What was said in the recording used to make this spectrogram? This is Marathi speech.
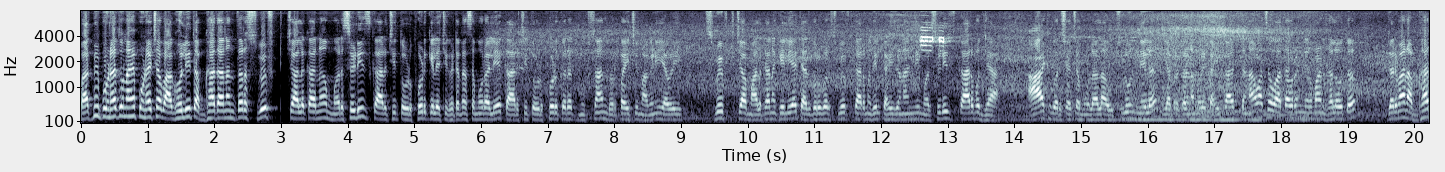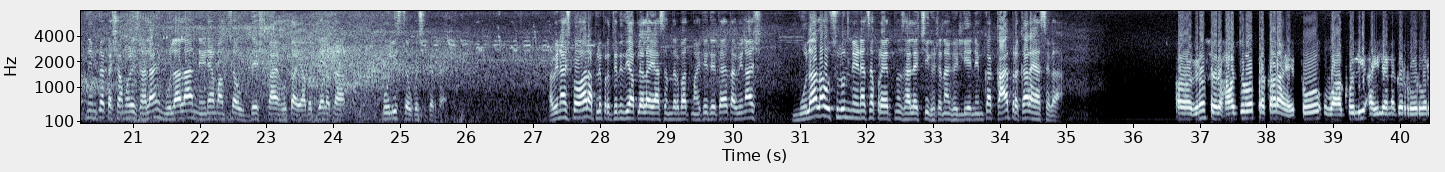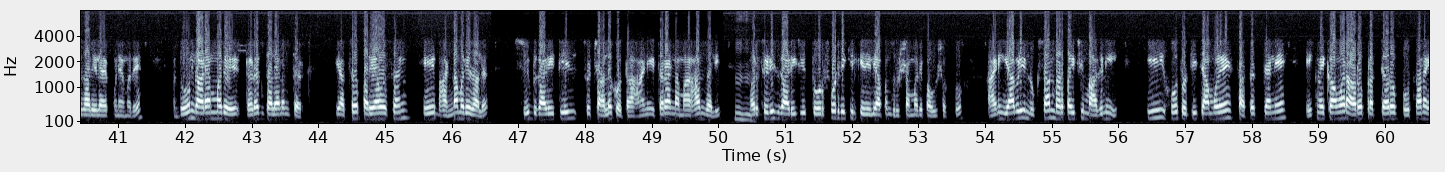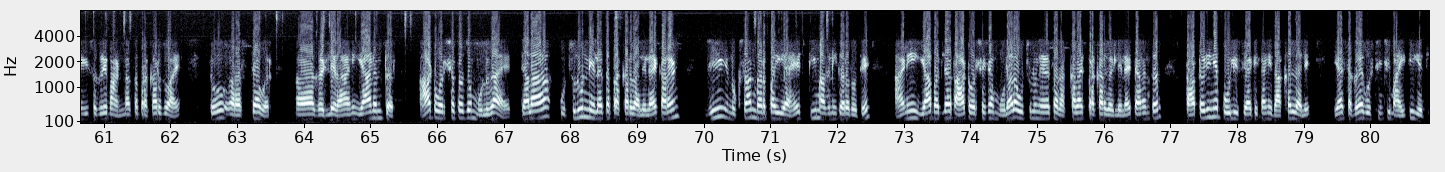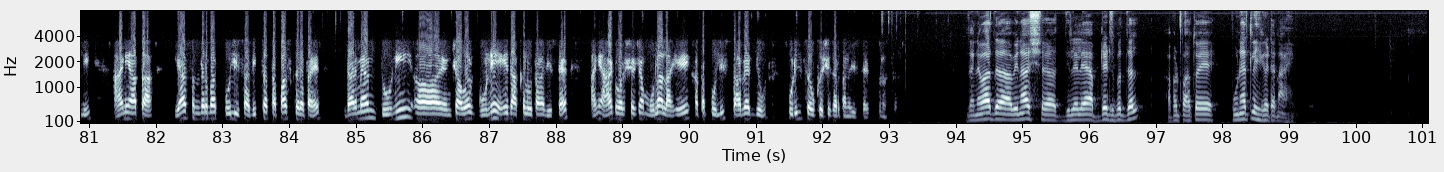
बातमी पुण्यातून आहे. पुण्याच्या वाघोलीत अपघातानंतर स्विफ्ट चालकानं मर्सिडीज कारची तोडफोड केल्याची घटना समोर आली आहे. कारची तोडफोड करत नुकसान भरपाईची मागणी यावेळी स्विफ्टच्या मालकानं केली आहे. त्याचबरोबर स्विफ्ट कारमधील काही जणांनी मर्सिडीज कारमधल्या आठ वर्षाच्या मुलाला उचलून नेलं. या प्रकरणामुळे काही काळ तणावाचं वातावरण निर्माण झालं होतं. दरम्यान अपघात नेमका कशामुळे झाला आणि मुलाला नेण्यामागचा उद्देश काय होता याबद्दल आता पोलीस चौकशी करत आहेत अविनाश पवार आपले प्रतिनिधी आपल्याला या संदर्भात माहिती देत आहेत. अविनाश मुलाला उचलून नेण्याचा प्रयत्न झाल्याची घटना घडली आहे नेमका काय प्रकार आहे हा सगळा? विनोद सर हा जो प्रकार आहे तो वाघोली अहिल्यानगर रोडवर झालेला आहे पुण्यामध्ये. दोन गाड्यांमध्ये धडक झाल्यानंतर याचं पर्यावसन हे भांडणामध्ये झालं. स्विफ्ट गाडीतील जो चालक होता आणि इतरांना मारहाण झाली. मर्सिडीज गाडीची तोडफोड देखील केलेली आपण दृश्यामध्ये पाहू शकतो. आणि यावेळी नुकसान भरपाईची मागणी ही होत होती. त्यामुळे सातत्याने एकमेकांवर आरोप प्रत्यारोप होताना ही सगळी भांडणाचा प्रकार जो आहे तो रस्त्यावर घडलेला. आणि यानंतर आठ वर्षाचा जो मुलगा आहे त्याला उचलून नेल्याचा प्रकार झालेला आहे. कारण जी नुकसान भरपाई आहे ती मागणी करत होते. आणि या बदल्यात आठ वर्षाच्या मुलाला उचलून नेण्याचा धक्कादायक प्रकार घडलेला आहे. त्यानंतर तातडीने पोलीस या ठिकाणी दाखल झाले. या सगळ्या गोष्टींची माहिती घेतली. आणि आता या संदर्भात पोलीस अधिकचा तपास करत आहेत. दरम्यान दोन्ही यांच्यावर गुन्हे हे दाखल होताना दिसत आहेत. आणि आठ वर्षाच्या मुलाला हे आता पोलीस ताब्यात घेऊन पुढील चौकशी करताना दिसत आहेत. धन्यवाद अविनाश दिलेल्या अपडेट्सबद्दल आपण पाहतोय पुण्यातली ही घटना आहे.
